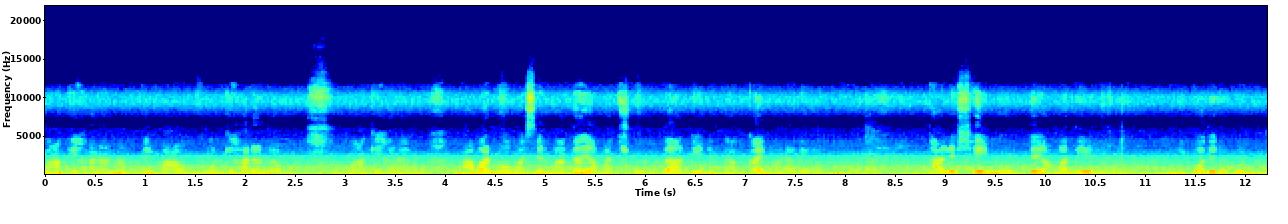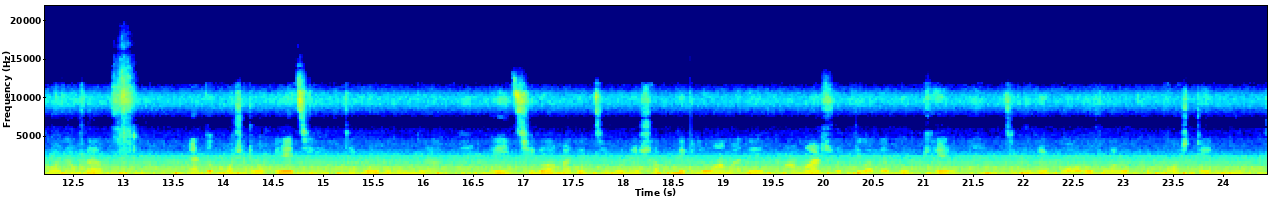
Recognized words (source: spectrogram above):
মাকে হারালাম, এই বোনকে হারালাম, মাকে হারালাম। আবার ন মাসের মাথায় আমার ছোটদা ট্রেনের ধাক্কায় মারা গেল। তাহলে সেই মুহূর্তে আমাদের বিপদের উপর বিপদ, আমরা এত কষ্ট পেয়েছি, কি বলব বন্ধুরা? এই ছিল আমাদের জীবনের সব থেকেও আমাদের, আমার সত্যি কথা দুঃখের জীবনের বড় বড়, খুব কষ্টের মুহূর্ত।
